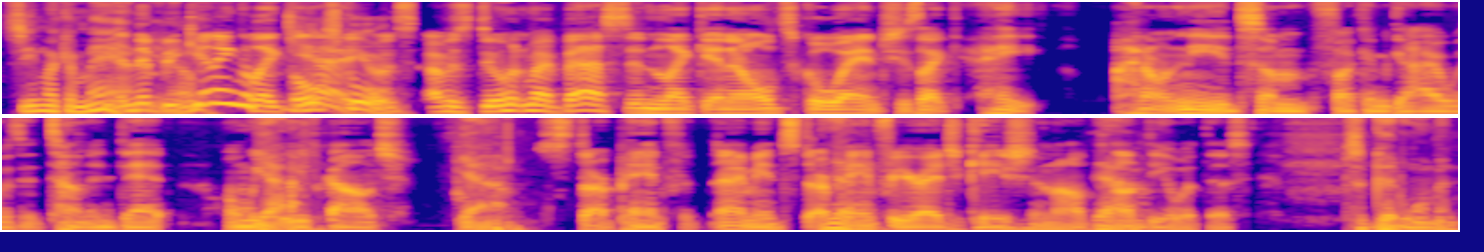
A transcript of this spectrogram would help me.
seem like a man. in the you know? beginning, like It's old yeah, school. I was, I was doing my best in like in an old school way, and she's like, "Hey, I don't need some fucking guy with a ton of debt when we Yeah. leave college. Yeah, Start paying for, I mean, start Yeah. paying for your education. I'll. I'll deal with this." it's a good woman.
